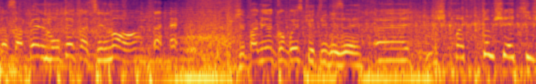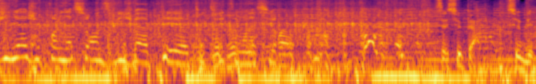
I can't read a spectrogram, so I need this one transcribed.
Ça s'appelle monter facilement. Hein. J'ai pas bien compris ce que tu disais. Euh, je crois que comme je suis avec Yves je prendre une assurance vie. Je vais appeler euh, tout de suite mon assureur. C'est super, sublime.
